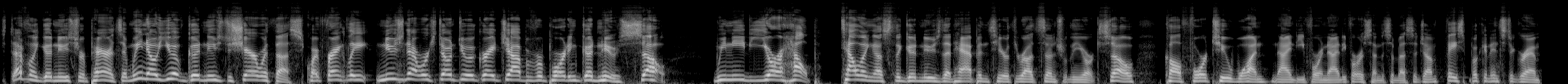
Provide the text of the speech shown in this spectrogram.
It's definitely good news for parents, and we know you have good news to share with us. Quite frankly, news networks don't do a great job of reporting good news, so we need your help telling us the good news that happens here throughout central New York. So call 421 9494, send us a message on Facebook and Instagram.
